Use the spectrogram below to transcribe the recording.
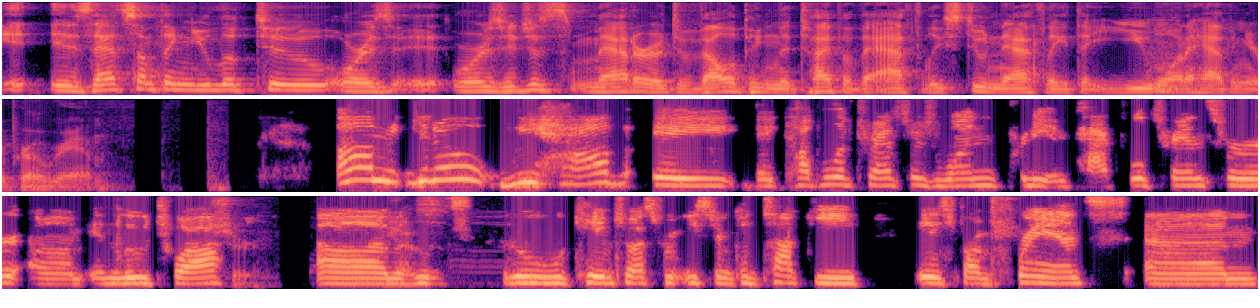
is that something you look to, or is it, or is it just a matter of developing the type of athlete, student athlete that you want to have in your program? Um, you know, we have a a couple of transfers. One pretty impactful transfer um, in Lutois. Sure. um, Yes. who, who came to us from Eastern Kentucky, is from France. Um,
